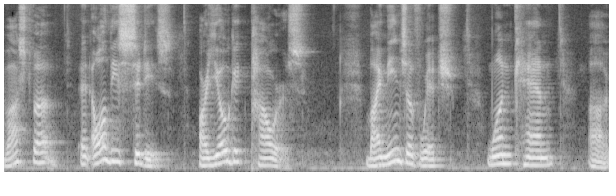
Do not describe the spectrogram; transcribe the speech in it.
Vastva and all these siddhis are yogic powers by means of which one can uh,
